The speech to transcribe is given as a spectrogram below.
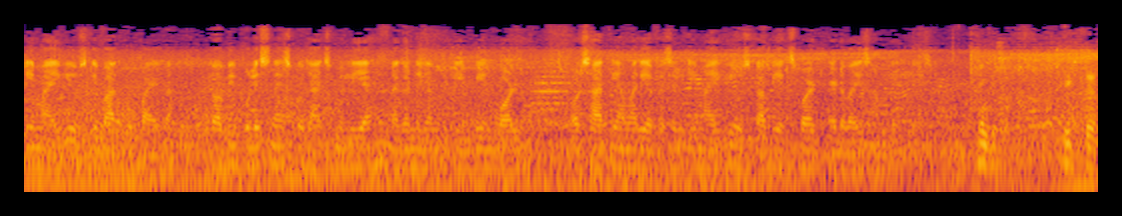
टीम आएगी उसके बाद हो पाएगा। तो अभी पुलिस ने इसको जाँच में लिया है। नगर निगम की टीम भी इन्वॉल्व है और साथ ही हमारी एफएसएल टीम आएगी उसका भी एक्सपर्ट एडवाइस हम लेंगे। थैंक यू सर ठीक सर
